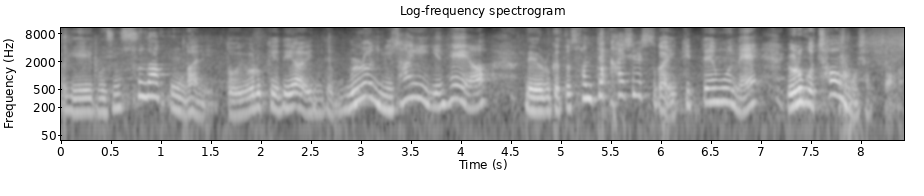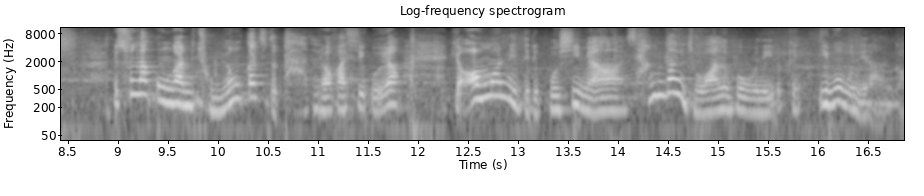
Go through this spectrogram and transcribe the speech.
여기 보시면 수납 공간이 또 이렇게 되어 있는데 물론 유상이긴 해요. 네, 이렇게 또 선택하실 수가 있기 때문에 이런 거 처음 보셨죠. 수납 공간 조명까지도 다 들어가시고요. 어머니들이 보시면 상당히 좋아하는 부분이 이렇게 이 부분이라는 거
